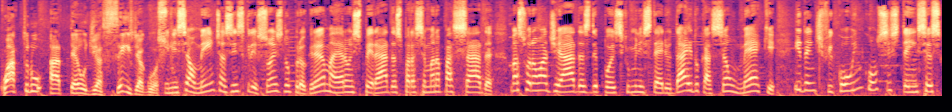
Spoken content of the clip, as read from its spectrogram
4 até o dia 6 de agosto. Inicialmente, as inscrições no programa eram esperadas para a semana passada, mas foram adiadas depois que o Ministério da Educação, MEC, identificou inconsistências inconsistências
